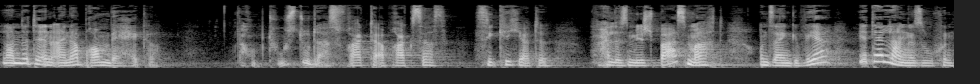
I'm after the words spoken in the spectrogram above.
landete in einer Brombeerhecke. Warum tust du das? fragte Abraxas. Sie kicherte. Weil es mir Spaß macht, und sein Gewehr wird er lange suchen.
